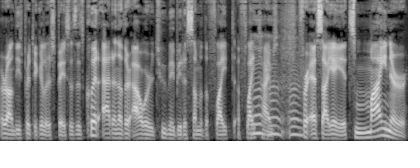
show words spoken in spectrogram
around these particular spaces, it could add another hour or two maybe to some of the flight uh, flight times for SIA. It's minor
